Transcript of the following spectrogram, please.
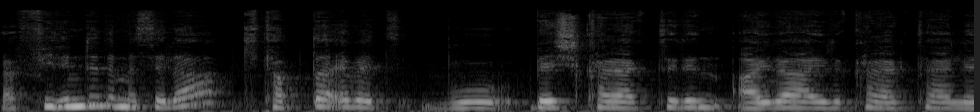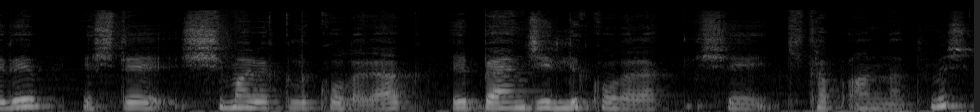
Ya filmde de mesela kitapta evet bu beş karakterin ayrı ayrı karakterleri işte şımarıklık olarak, e, bencillik olarak şey kitap anlatmış.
